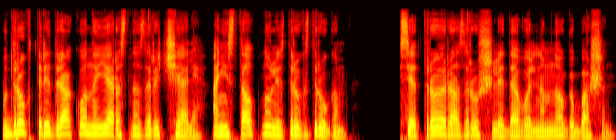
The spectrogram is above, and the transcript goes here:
Вдруг три дракона яростно зарычали. Они столкнулись друг с другом. Все трое разрушили довольно много башен.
